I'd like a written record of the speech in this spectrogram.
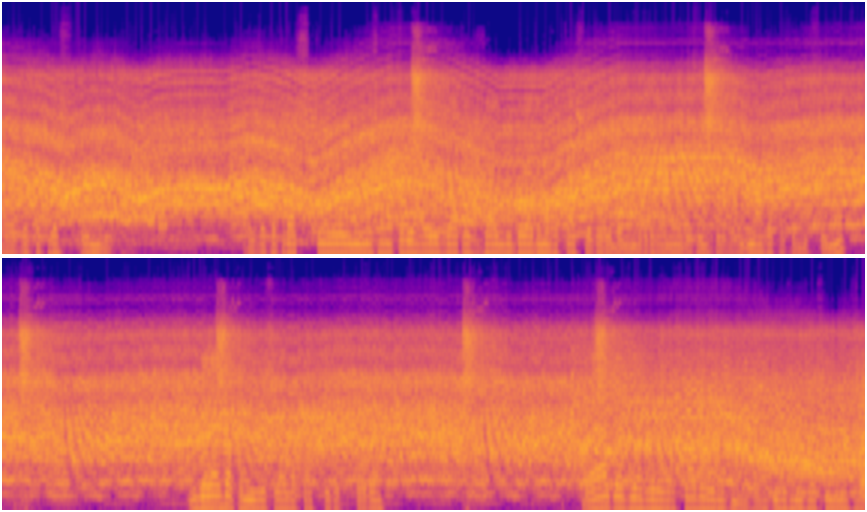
e, że po prostu nie że po prostu nie ma się materiału, że ja też za długo jadę na wakacje, to że będę nagrywany, bo to muszę na zakaz robić filmy. W ogóle doktor mi wyślał wakacje, tak szczerze. Bo ja akurat jadę do Wrocławia i nad morze, i być może się na morze.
